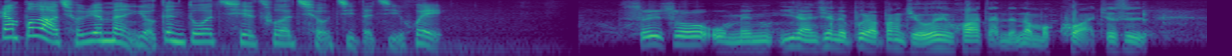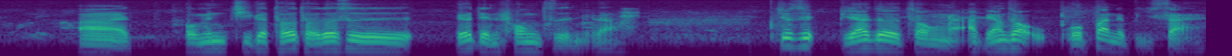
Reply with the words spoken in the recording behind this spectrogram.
让不老球员们有更多切磋球技的机会。所以说，我们宜兰县的不老棒球会发展的那么快，就是。啊，我们几个头头都是有点疯子，你知道，就是比较热衷了啊。比方说，我办的比赛，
